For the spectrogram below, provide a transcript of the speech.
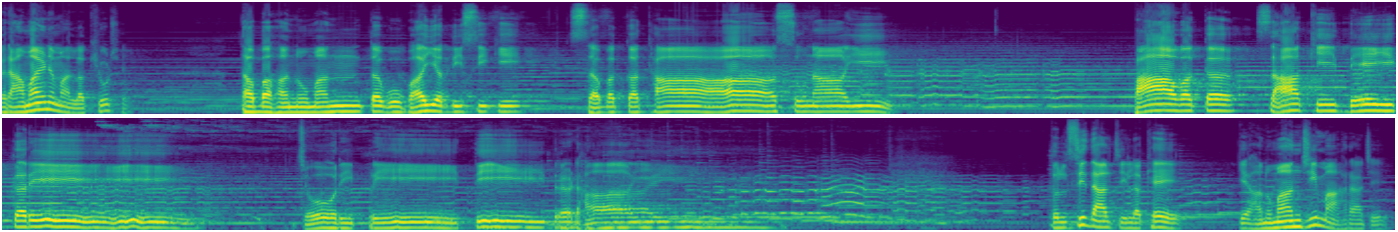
રામાયણમાં લખ્યું છે, તબ હનુમંત ઉભય દિશિકી, સબ કથા સુનાઈ. પાવક સાખી દેઈ કરી ચોરી પ્રીતિ દ્રઢાઈ. તુલસીદાસજી લખે કે, હનુમાનજી મહારાજે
